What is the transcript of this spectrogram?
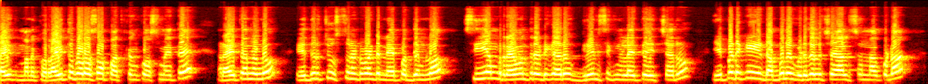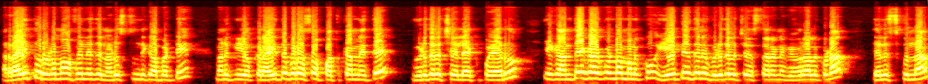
రైతు మనకు రైతు భరోసా పథకం కోసం అయితే రైతన్నులు ఎదురు చూస్తున్నటువంటి నేపథ్యంలో సీఎం రేవంత్ రెడ్డి గారు గ్రీన్ సిగ్నల్ అయితే ఇచ్చారు. ఇప్పటికీ ఈ డబ్బులు విడుదల చేయాల్సి ఉన్నా కూడా రైతు రుణమాఫీ అనేది నడుస్తుంది కాబట్టి మనకి ఈ యొక్క రైతు భరోసా పథకాన్ని అయితే విడుదల చేయలేకపోయారు. ఇక అంతేకాకుండా మనకు ఏ తేదీన విడుదల చేస్తారనే వివరాలు కూడా తెలుసుకుందాం.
